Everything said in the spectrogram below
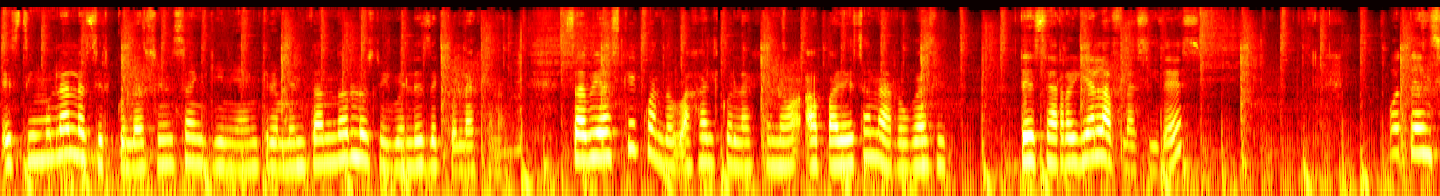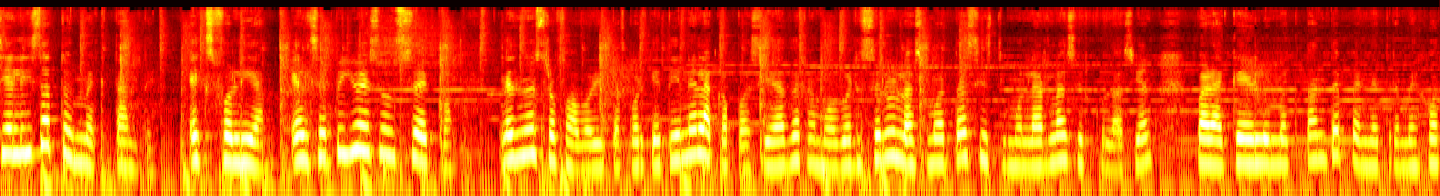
Estimula la circulación sanguínea incrementando los niveles de colágeno. ¿Sabías que cuando baja el colágeno aparecen arrugas y desarrolla la flacidez? Potencializa tu humectante. Exfolia. El cepillo es un seco. Es nuestro favorito porque tiene la capacidad de remover células muertas y estimular la circulación para que el humectante penetre mejor.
